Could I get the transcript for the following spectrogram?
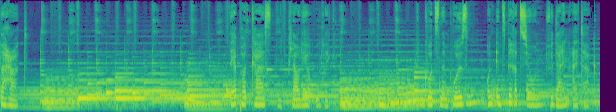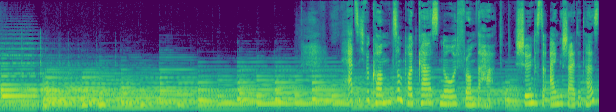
the Heart. Der Podcast mit Claudia Uhrig. Mit kurzen Impulsen und Inspirationen für deinen Alltag. Herzlich willkommen zum Podcast Note from the Heart. Schön, dass du eingeschaltet hast.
